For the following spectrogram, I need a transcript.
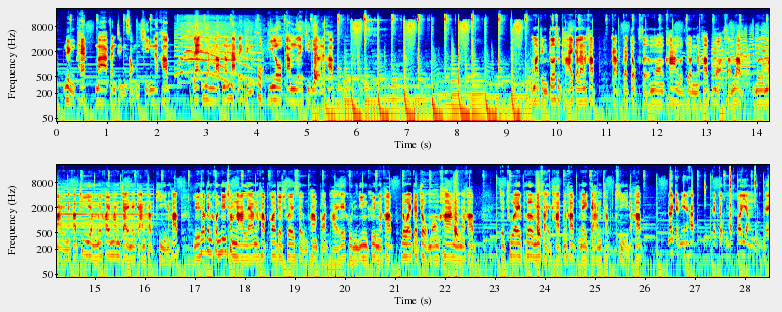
1แพ็คมากันถึง 2 ชิ้นนะครับ และยังรับน้ำหนักได้ถึง 6 กิโลกรัมเลยทีเดียวนะครับ มาถึงตัวสุดท้ายกันแล้วนะครับ กับกระจกเสริมมองข้างรถยนต์นะครับ เหมาะสำหรับมือใหม่นะครับที่ยังไม่ค่อยมั่นใจในการขับขี่นะครับหรือถ้าเป็นคนที่ชำนาญแล้วนะครับก็จะช่วยเสริมความปลอดภัยให้คุณยิ่งขึ้นนะครับโดยกระจกมองข้างนี้นะครับ จะช่วยเพิ่มวิสัยทัศน์นะครับในการขับขี่นะครับนอกจากนี้นะครับกระจกครับก็ยังหมุนได้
